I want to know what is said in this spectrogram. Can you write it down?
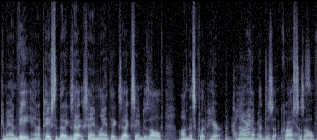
Command V, and it pasted that exact same length, the exact same dissolve on this clip here. So I now we have the cross dissolve.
